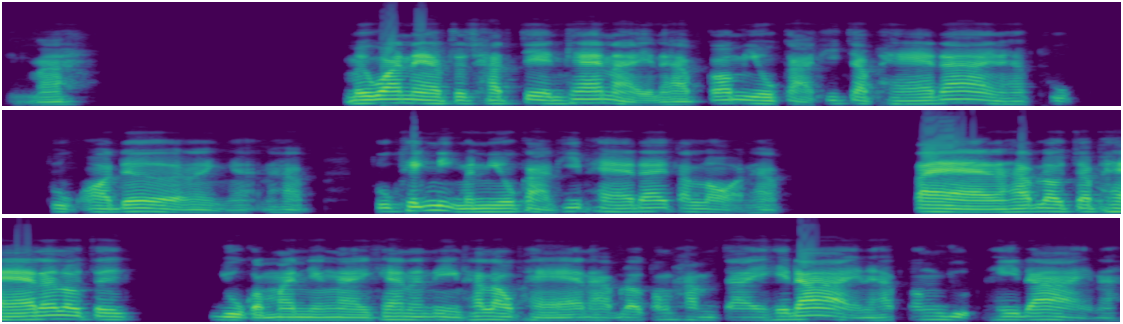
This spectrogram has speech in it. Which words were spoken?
เห็นไหมไม่ว่าแนวจะชัดเจนแค่ไหนนะครับ ก็มีโอกาสที่จะแพ้ได้นะครับ ทุกทุกออเดอร์อะไรเงี้ยนะครับ ทุกเทคนิคมันมีโอกาสที่แพ้ได้ตลอดครับ แต่นะครับเราจะแพ้แล้วเราจะอยู่กับมันยังไงแค่นั้นเองถ้าเราแพ้นะครับ เราต้องทำใจให้ได้นะครับ ต้องหยุดให้ได้นะ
